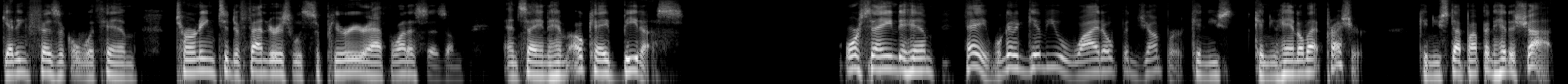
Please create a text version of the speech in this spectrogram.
getting physical with him, turning to defenders with superior athleticism and saying to him, okay, beat us. Or saying to him, hey, we're going to give you a wide open jumper. Can you can you handle that pressure? Can you step up and hit a shot?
